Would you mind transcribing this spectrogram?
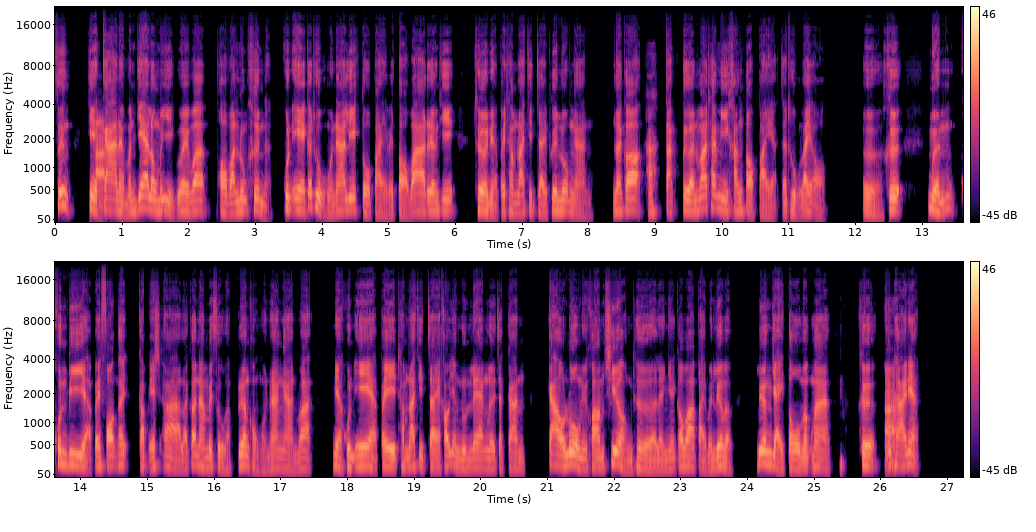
ซึ่งเหตุการณ์เนี่ยมันแย่ลงไปอีกเว้ยว่า พอวันรุ่งขึ้นอะ คุณเอก็ถูกหัวหน้าเรียกตัวไป ไปต่อว่าเรื่องที่เธอเนี่ยไปทำร้ายจิตใจเพื่อนร่วมงาน แล้วก็ฮะตักเตือนว่าถ้ามีครั้งต่อไปอะจะถูกไล่ออก เออ คือเหมือนคุณบีอะไปฟ้องกับ HR แล้วก็นำไปสู่แบบเรื่องของหัวหน้างานว่า เนี่ยคุณเออะไปทำร้ายจิตใจเขาอย่างรุนแรงเลยจากการ ก้าวล่วงในความเชื่อของเธออะไรเงี้ยก็ว่าไปเป็นเรื่องแบบเรื่องใหญ่โตมากๆ คือสุดท้ายเนี่ย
